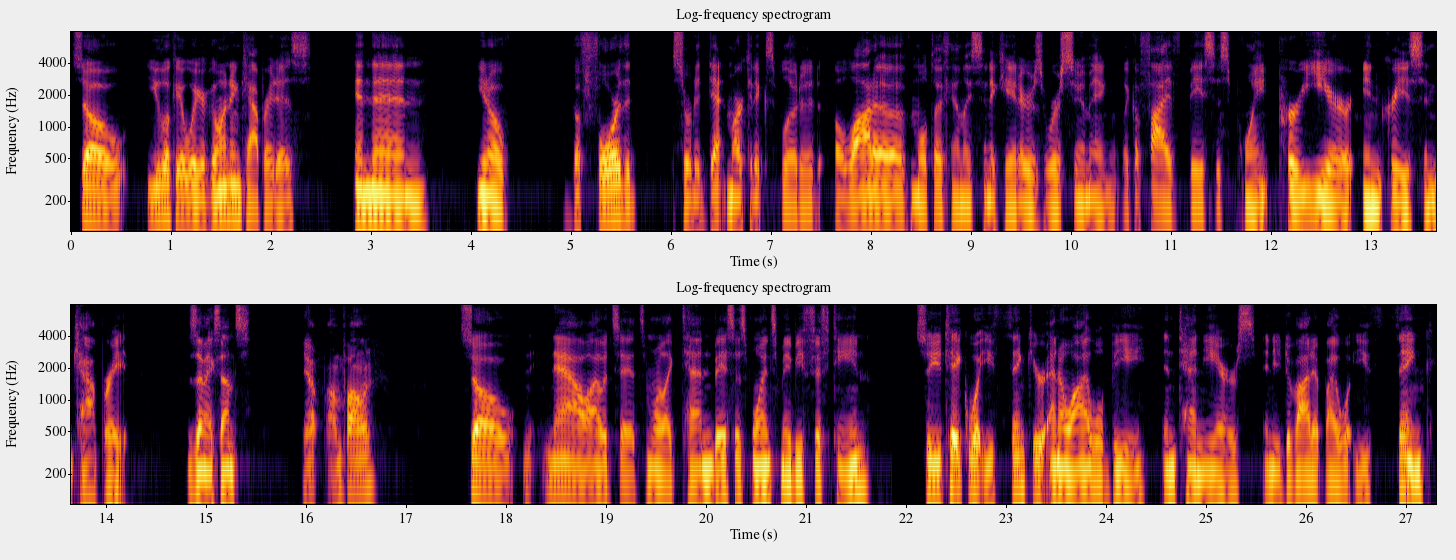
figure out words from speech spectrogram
so you look at what your going in cap rate is, and then you know before the sort of debt market exploded, a lot of multifamily syndicators were assuming like a five basis point per year increase in cap rate. Does that make sense? Yep, I'm following. So now I would say it's more like 10 basis points, maybe 15. So you take what you think your NOI will be in 10 years and you divide it by what you think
